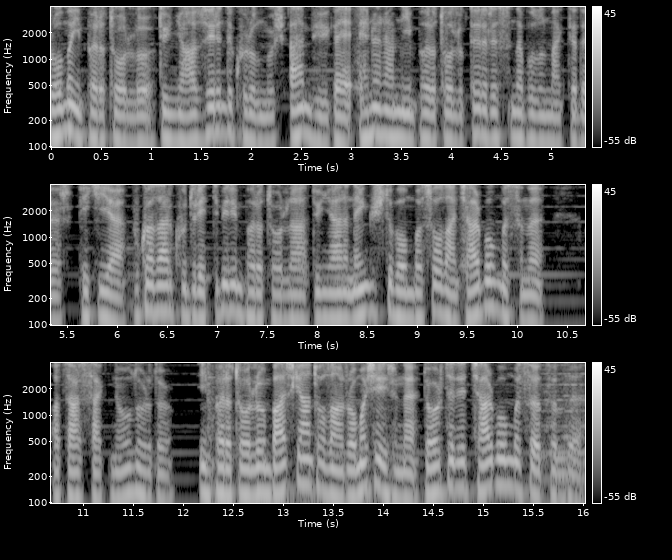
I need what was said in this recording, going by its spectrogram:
Roma İmparatorluğu dünya üzerinde kurulmuş en büyük ve en önemli imparatorluklar arasında bulunmaktadır. Peki ya bu kadar kudretli bir imparatorluğa dünyanın en güçlü bombası olan çar bombasını atarsak ne olurdu? İmparatorluğun başkenti olan Roma şehrine 4 adet çar bombası atıldı.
